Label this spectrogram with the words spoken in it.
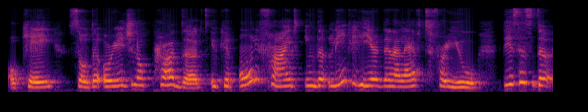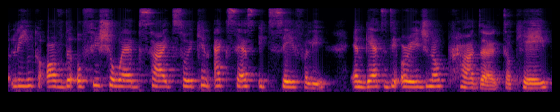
okay? So the original product you can only find in the link here that i left for you. This is the link of the official website so you can access it safely and get the original product okay?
